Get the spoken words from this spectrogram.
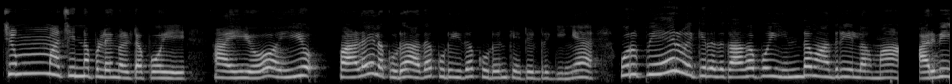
சும்மா சின்ன பிள்ளைங்கள்ட்ட போய் ஐயோ ஐயோ பழையில கொடு அதை கொடு இதை கொடுன்னு கேட்டுட்டு இருக்கீங்க ஒரு பேர் வைக்கிறதுக்காக போய் இந்த மாதிரி இல்லாமா. அருவி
